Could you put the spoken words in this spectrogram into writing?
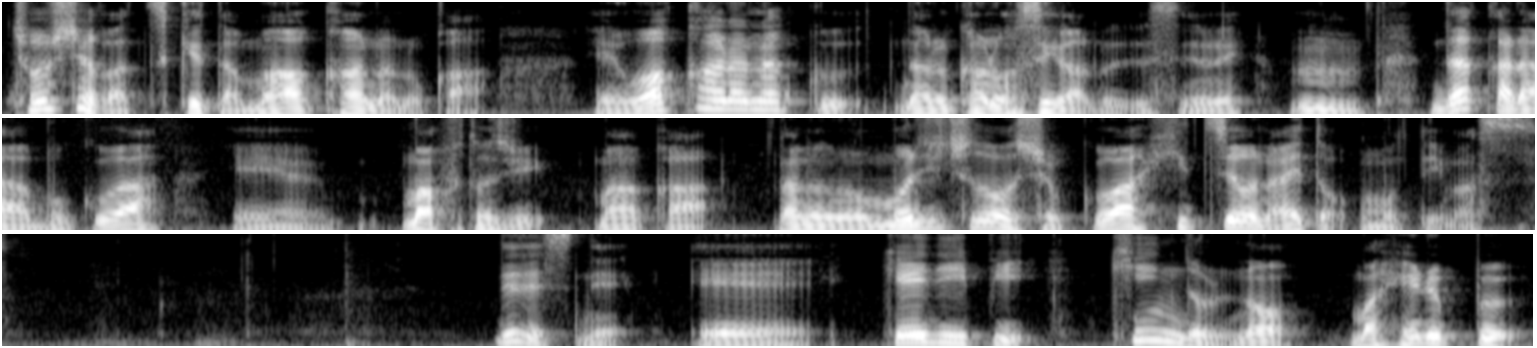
著者がつけたマーカーなのか、えーわからなくなる可能性があるんですよね。うん。だから僕は、えーまあ、太字、マーカーなどの文字装飾は必要ないと思っています。でですね、えー KDP、Kindle の、まあ、ヘルプ、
